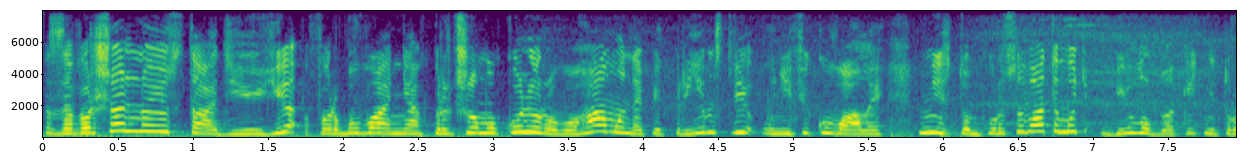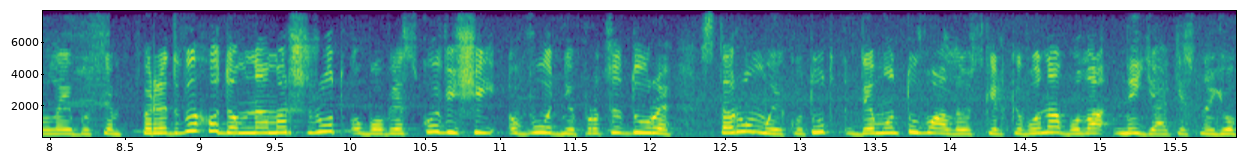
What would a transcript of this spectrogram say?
Завершальною стадією є фарбування, причому кольорову гаму на підприємстві уніфікували. Містом курсуватимуть біло-блакитні тролейбуси. Перед виходом на маршрут обов'язкові ще й водні процедури. Стару мийку тут демонтували, оскільки вона була неякісною.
